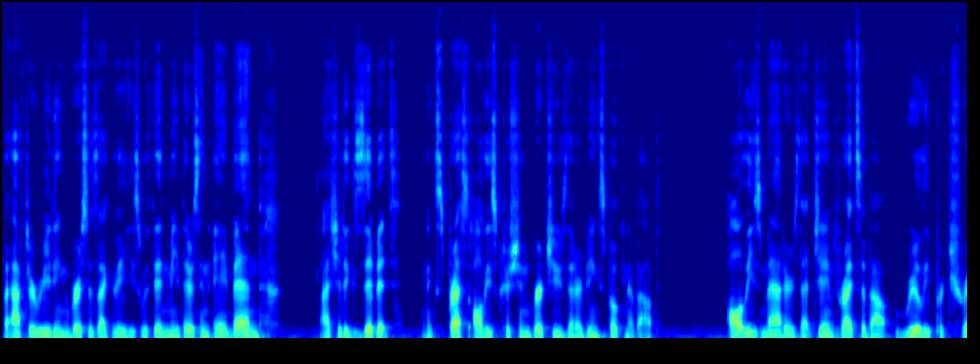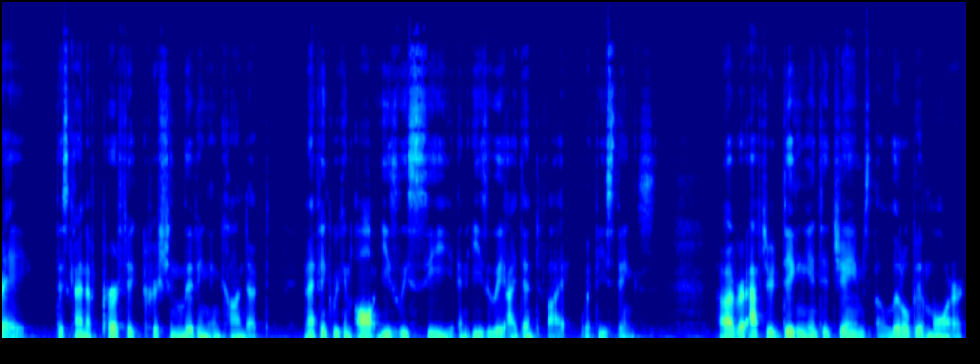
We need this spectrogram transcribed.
but after reading verses like these within me, there's an amen. I should exhibit and express all these Christian virtues that are being spoken about all these matters that James writes about really portray this kind of perfect Christian living and conduct. And I think we can all easily see and easily identify with these things. However, after digging into James a little bit more,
